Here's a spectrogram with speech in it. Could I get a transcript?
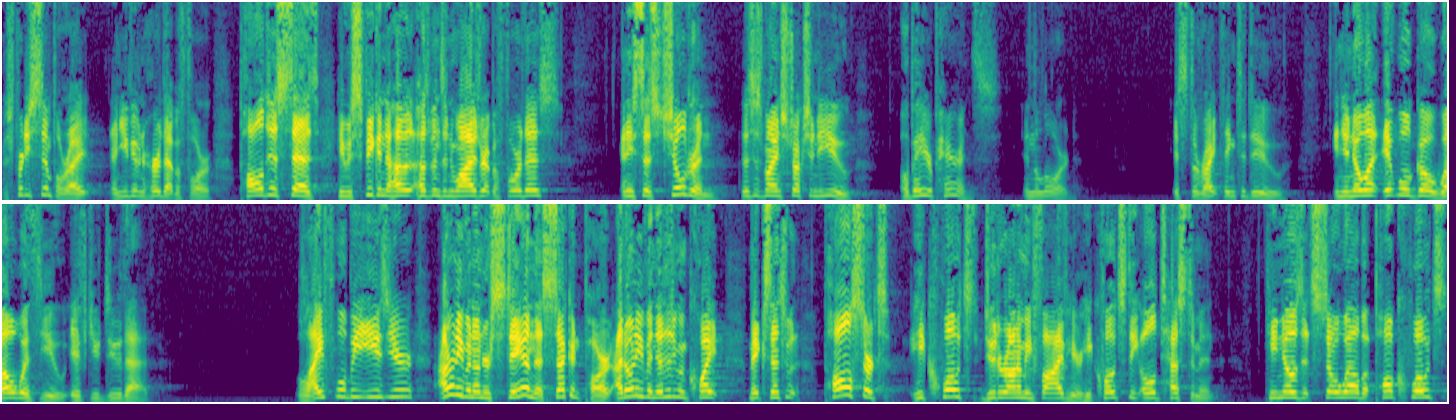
It's pretty simple, right? And you've even heard that before. Paul just says, he was speaking to husbands and wives right before this, and he says, Children, this is my instruction to you obey your parents in the Lord. It's the right thing to do. And you know what? It will go well with you if you do that. Life will be easier. I don't even understand this second part. I don't even, it doesn't even quite make sense. Paul starts, he quotes Deuteronomy 5 here. He quotes the Old Testament. He knows it so well, but Paul quotes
